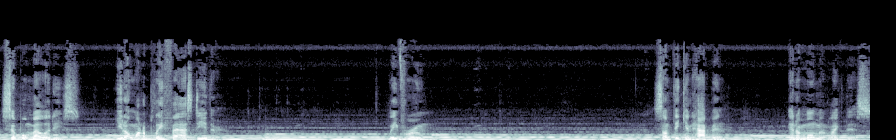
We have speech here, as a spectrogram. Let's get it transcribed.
simple melodies. You don't want to play fast either. Leave room. Something can happen in a moment like this.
